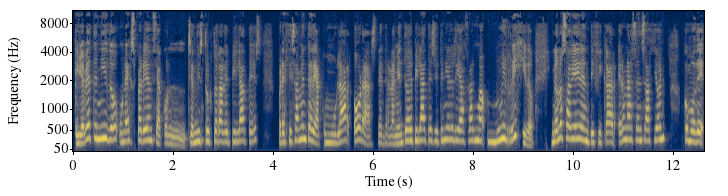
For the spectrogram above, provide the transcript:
que yo había tenido una experiencia con, siendo instructora de pilates, precisamente de acumular horas de entrenamiento de pilates, yo tenía el diafragma muy rígido, no lo sabía identificar, era una sensación como de,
